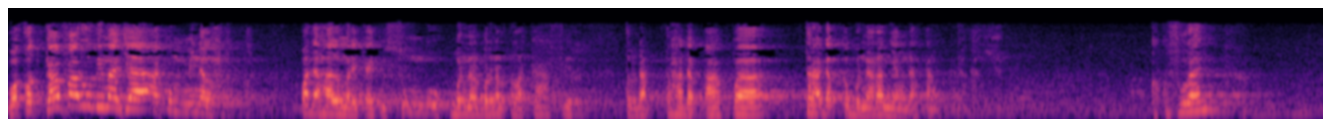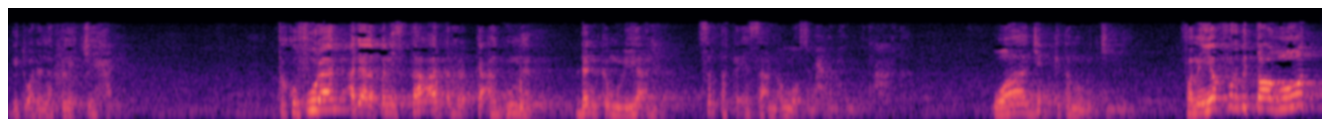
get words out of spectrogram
Wa qad kafaru bima ja'akum minal haqq. Padahal mereka itu sungguh benar-benar telah kafir terhadap terhadap apa? Terhadap kebenaran yang datang kepada Kekufuran itu adalah pelecehan. Kekufuran adalah penistaan terhadap keagungan dan kemuliaan serta keesaan Allah Subhanahu wa taala. Wajib kita membencinya. Faman yakfur bitaghut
